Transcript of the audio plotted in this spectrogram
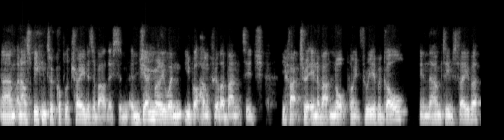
Um, and I was speaking to a couple of traders about this, and, and generally when you've got home field advantage, you factor it in about 0.3 of a goal in the home team's favour.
